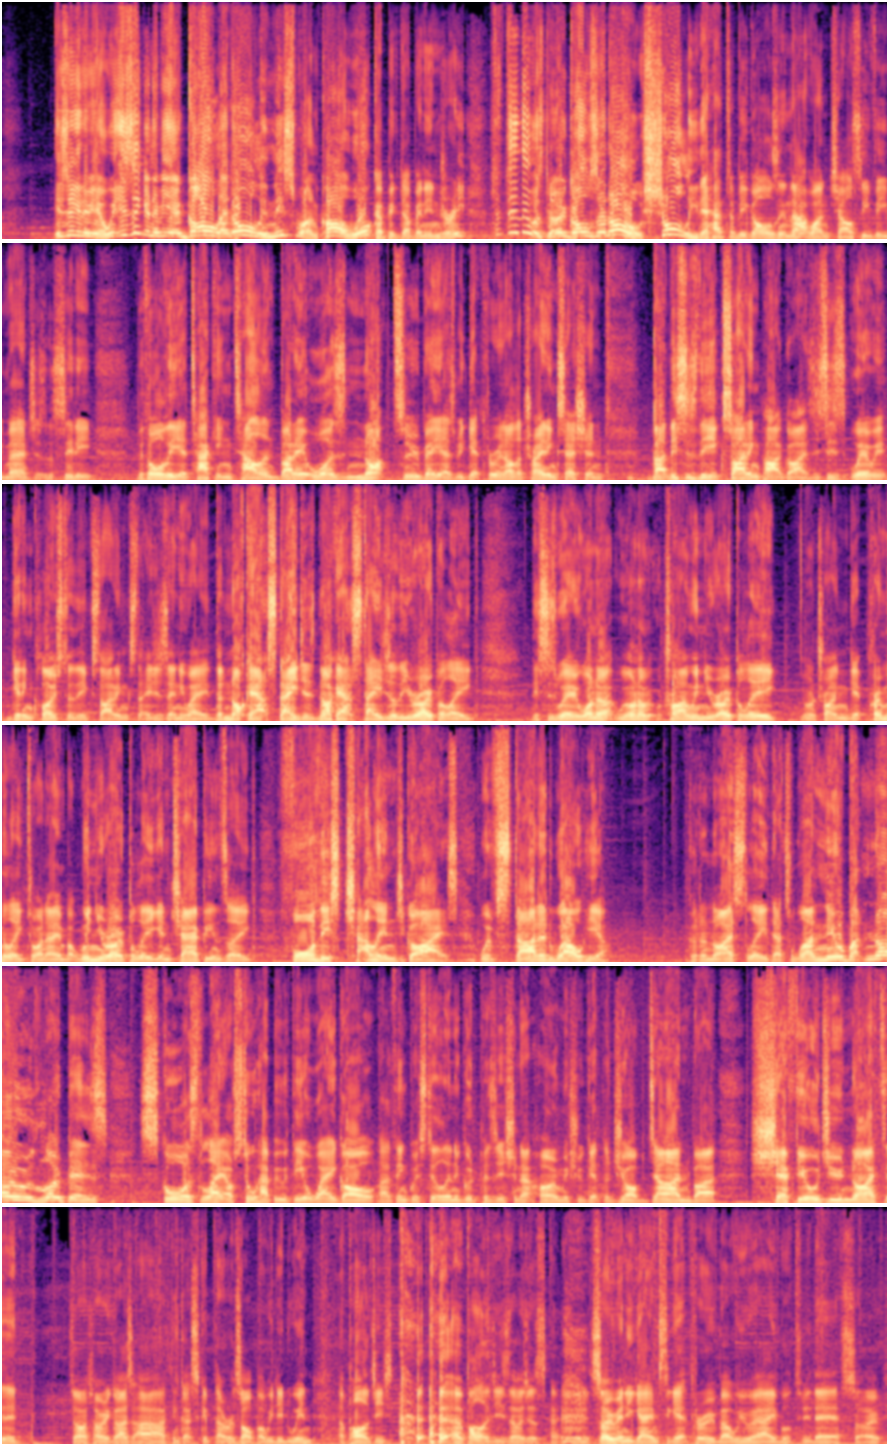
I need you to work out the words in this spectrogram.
Is there going to be a is there going to be a goal at all in this one? Kyle Walker picked up an injury. There was no goals at all. Surely there had to be goals in that one. Chelsea v Manchester City with all the attacking talent, but it was not to be as we get through another training session. But this is the exciting part, guys. This is where we're getting close to the exciting stages anyway. The knockout stages, knockout stage of the Europa League. This is where we want to we want to try and win Europa League. We want to try and get Premier League to our name, but win Europa League and Champions League for this challenge, guys. We've started well here. Got a nice lead. That's 1-0, but no! Lopez scores late. I was still happy with the away goal. I think we're still in a good position at home. We should get the job done, but Sheffield United so sorry guys, I, I, think I skipped that result, but we did win. Apologies. Apologies, there was just so many games to get through, but we were able to there, so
